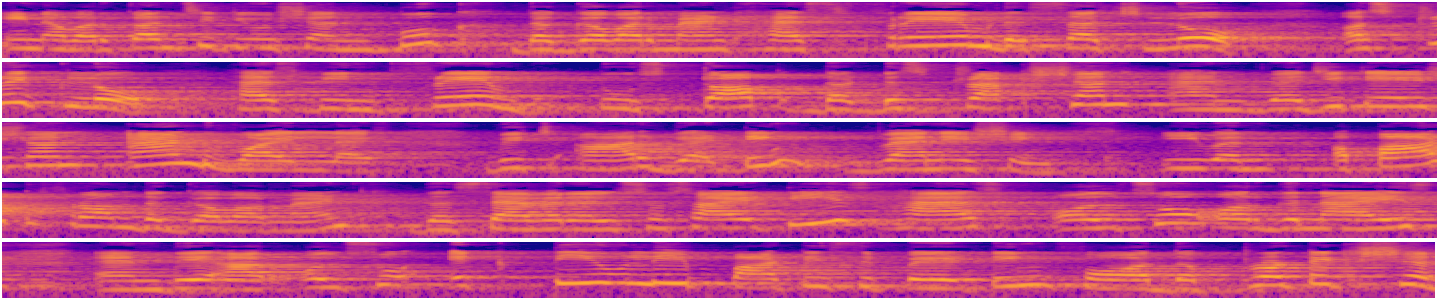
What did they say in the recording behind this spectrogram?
in our constitution book, the government has framed such law. A strict law has been framed to stop the destruction and vegetation and wildlife which are getting vanishing. Even apart from the government, the several societies has also organized and they are also actively participating for the protection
